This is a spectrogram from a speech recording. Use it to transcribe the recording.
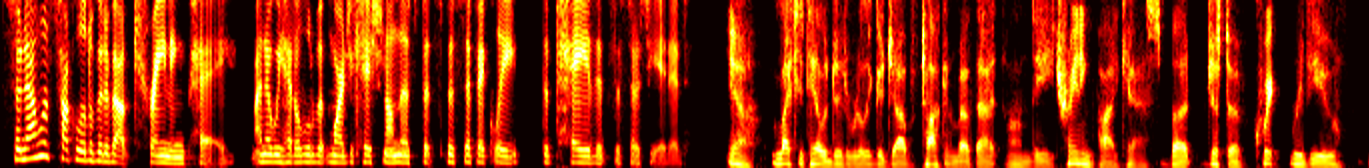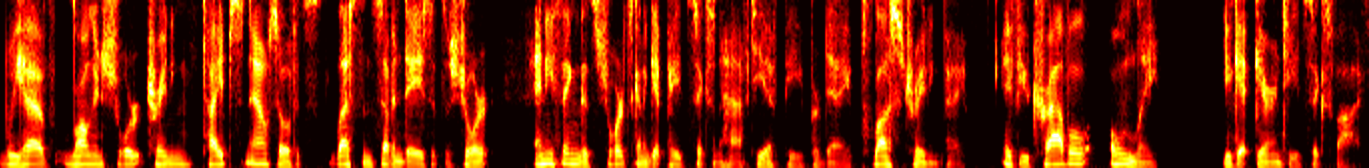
So now let's talk a little bit about training pay. I know we had a little bit more education on this, but specifically the pay that's associated. Yeah, Lexi Taylor did a really good job of talking about that on the training podcast. But just a quick review we have long and short training types now. So if it's less than seven days, it's a short. Anything that's short is going to get paid six and a half TFP per day plus training pay. If you travel only, you get guaranteed six five.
